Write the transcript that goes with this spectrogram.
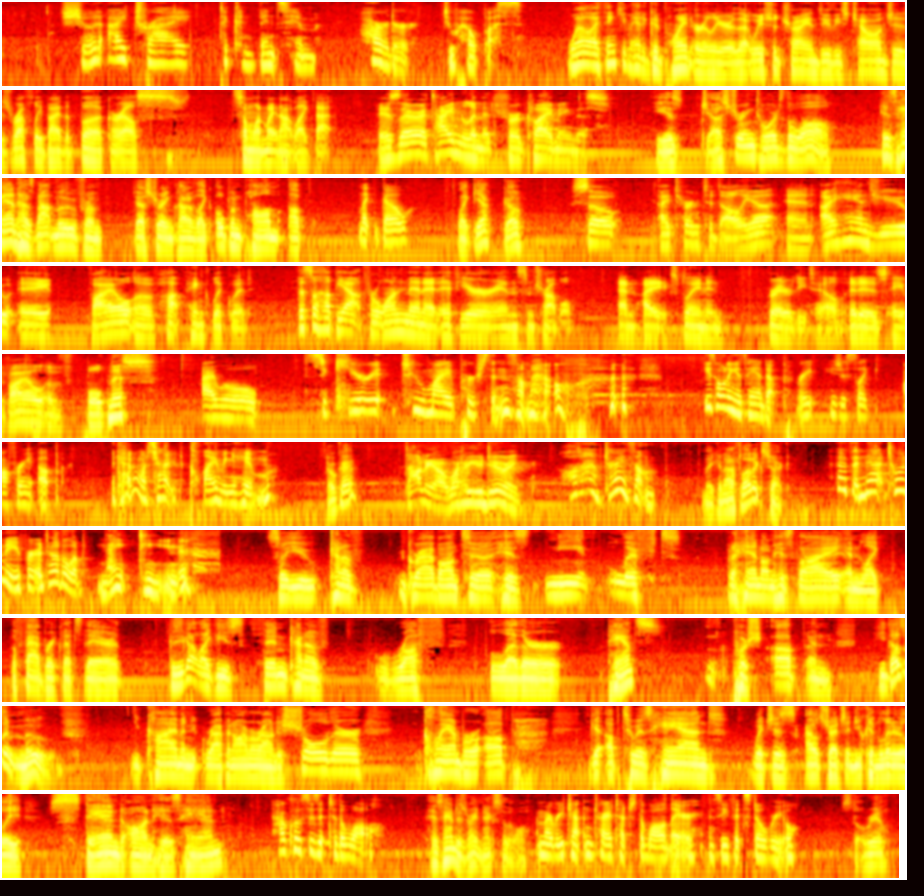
should I try to convince him harder to help us? Well, I think you made a good point earlier that we should try and do these challenges roughly by the book, or else someone might not like that. Is there a time limit for climbing this? He is gesturing towards the wall. His hand has not moved from gesturing kind of like open palm up. Like, go. Like, yeah, go. So I turn to Dahlia and I hand you a vial of hot pink liquid. This will help you out for one minute if you're in some trouble. And I explain in greater detail. It is a vial of boldness. I will secure it to my person somehow. He's holding his hand up, right? He's just like offering it up. I kind of want to try climbing him. Okay. Talia, what are you doing? Hold on, I'm trying something. Make an athletics check. That's a nat 20 for a total of 19. So you kind of grab onto his knee, lift, put a hand on his thigh, and like the fabric that's there. Because he's got like these thin, kind of rough leather pants. Push up, and he doesn't move. You climb and wrap an arm around his shoulder, clamber up, get up to his hand, which is outstretched, and you can literally stand on his hand. How close is it to the wall? His hand is right next to the wall. I'm gonna reach out and try to touch the wall there and see if it's still real. Still real.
